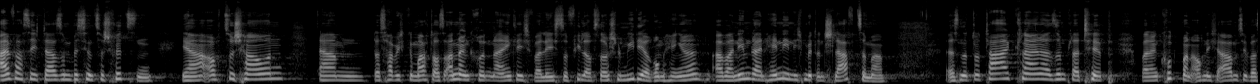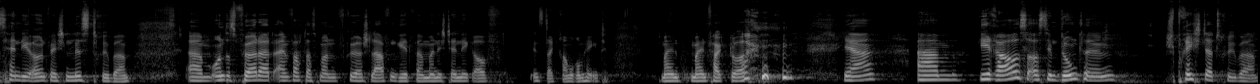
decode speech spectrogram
einfach sich da so ein bisschen zu schützen. Ja, auch zu schauen, ähm, das habe ich gemacht aus anderen Gründen eigentlich, weil ich so viel auf Social Media rumhänge, aber nimm dein Handy nicht mit ins Schlafzimmer. Das ist ein total kleiner, simpler Tipp, weil dann guckt man auch nicht abends übers Handy irgendwelchen Mist drüber. Ähm, und es fördert einfach, dass man früher schlafen geht, wenn man nicht ständig auf Instagram rumhängt. Mein, mein Faktor. ja, ähm, geh raus aus dem Dunkeln, sprich darüber.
